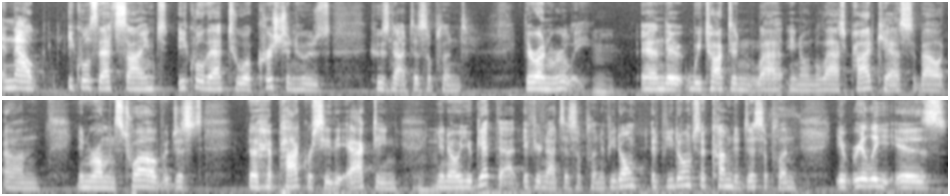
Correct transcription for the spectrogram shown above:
and now equals that sign equal that to a Christian who's who's not disciplined. They're unruly. And there, we talked in la, you know in the last podcast about um, in Romans 12 just the hypocrisy, the acting. You know, you get that if you're not disciplined. If you don't if you don't succumb to discipline, it really is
